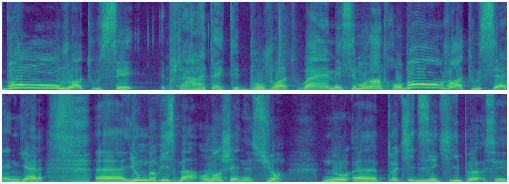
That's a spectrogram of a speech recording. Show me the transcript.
Bonjour à tous, c'est... Et putain, arrête avec tes bonjour à tous. Ouais, mais c'est mon intro. Bonjour à tous, c'est Ariane Gall. Euh, Visma, on enchaîne sur nos euh, petites équipes. C'est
